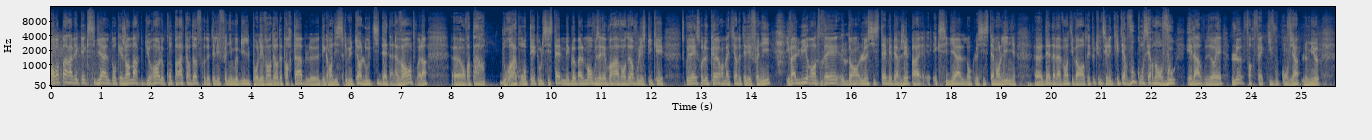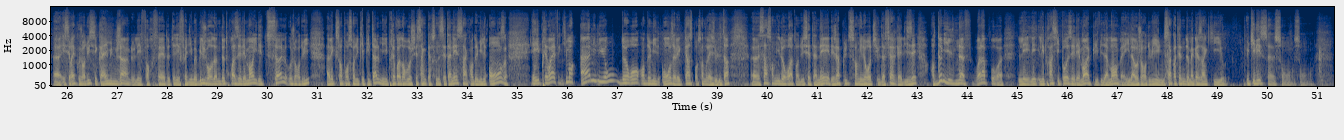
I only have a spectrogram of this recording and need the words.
On repart avec Exidial donc et Jean-Marc Durand, le comparateur d'offres de téléphonie mobile pour les vendeurs de portables, des grands distributeurs, l'outil d'aide à la vente. Voilà. Euh, on va pas raconter tout le système, mais globalement, vous allez voir un vendeur, vous lui expliquez ce que vous avez sur le cœur en matière de téléphonie. Il va lui rentrer dans le système hébergé par Exilial, donc le système en ligne euh, d'aide à la vente. Il va rentrer toute une série de critères vous concernant vous, et là, vous aurez le forfait qui vous convient le mieux. Euh, et c'est vrai qu'aujourd'hui, c'est quand même une jungle les forfaits de téléphonie mobile. Je vous redonne deux trois éléments. Il est seul aujourd'hui avec 100% du capital, mais il prévoit d'embaucher 5 personnes cette année, 5 en 2011, et il prévoit effectivement 1 million d'euros en 2011 avec 15% de résultats, euh, 500 000 euros attendus cette année et déjà plus de 100 000 euros de chiffre d'affaires réalisés en 2009. Voilà pour euh, les, les- les principaux éléments. Et puis évidemment, ben, il a aujourd'hui une cinquantaine de magasins qui utilisent son, son,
